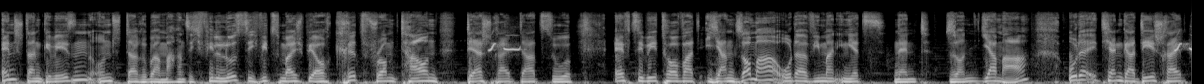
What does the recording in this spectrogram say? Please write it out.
Endstand gewesen und darüber machen sich viele lustig, wie zum Beispiel auch Crit from Town, der schreibt dazu FCB-Torwart Jan Sommer oder wie man ihn jetzt nennt, Son Yama. Oder Etienne Gade schreibt,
